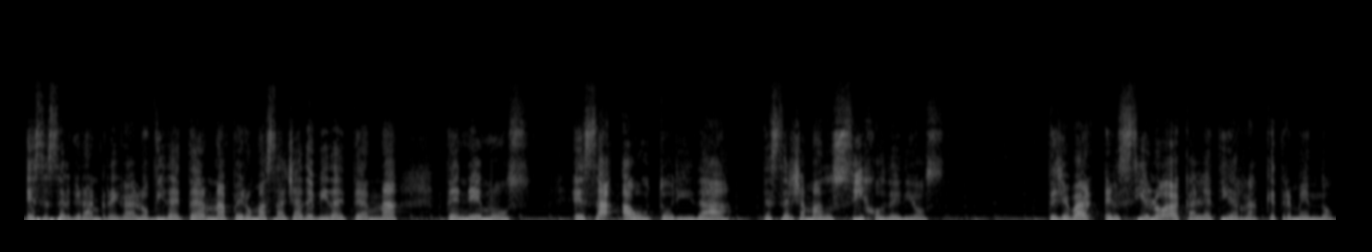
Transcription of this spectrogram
Ese es el gran regalo, vida eterna, pero más allá de vida eterna tenemos esa autoridad de ser llamados hijos de Dios de llevar el cielo acá a la tierra. Qué tremendo.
